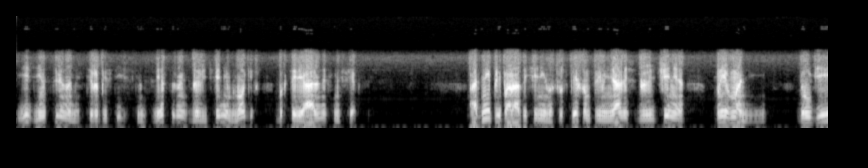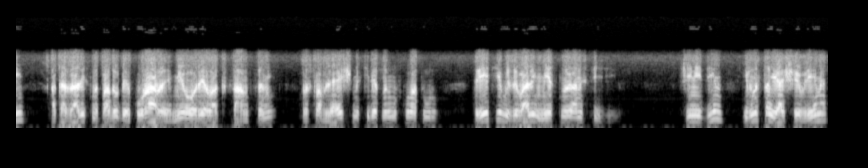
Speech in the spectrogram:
единственными терапевтическими средствами для лечения многих бактериальных инфекций. Одни препараты хинина с успехом применялись для лечения пневмонии, другие оказались наподобие курары миорелаксантами, расслабляющими скелетную мускулатуру, третьи вызывали местную анестезию. Чинидин и в настоящее время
